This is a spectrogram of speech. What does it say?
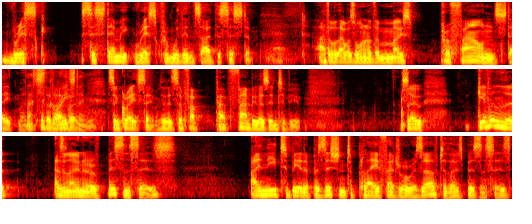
risk, systemic risk from within inside the system. Yes. I thought that was one of the most profound statements. That's a that great statement. It's a great statement, and it's a fa- fa- fabulous interview. So, given that as an owner of businesses, I need to be in a position to play Federal Reserve to those businesses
